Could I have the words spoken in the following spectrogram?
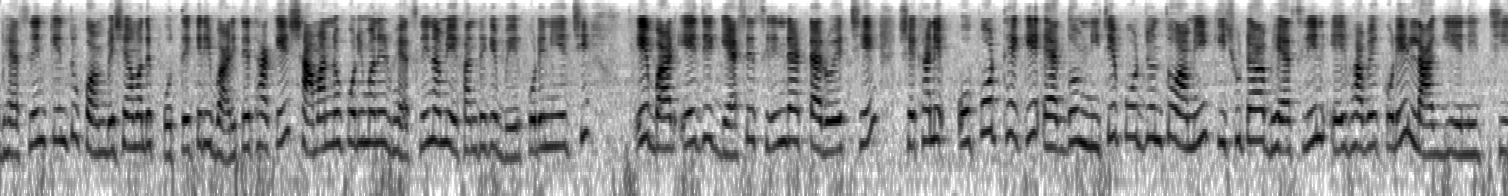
ভ্যাসলিন কিন্তু কম বেশি আমাদের প্রত্যেকেরই বাড়িতে থাকে। সামান্য পরিমাণের ভ্যাসলিন আমি এখান থেকে বের করে নিয়েছি। এবার এই যে গ্যাসের সিলিন্ডারটা রয়েছে, সেখানে ওপর থেকে একদম নিচে পর্যন্ত আমি কিছুটা ভ্যাসলিন এইভাবে করে লাগিয়ে নিচ্ছি।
